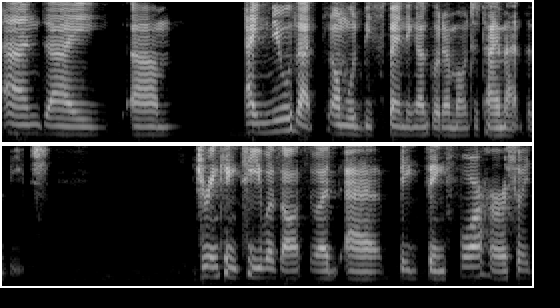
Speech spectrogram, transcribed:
And I, um, I knew that Plum would be spending a good amount of time at the beach. Drinking tea was also a, a big thing for her, so it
